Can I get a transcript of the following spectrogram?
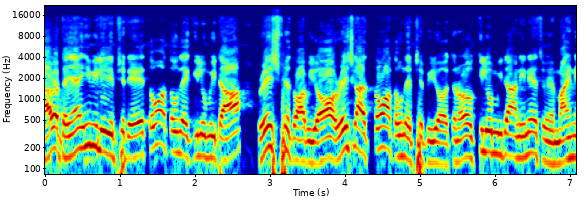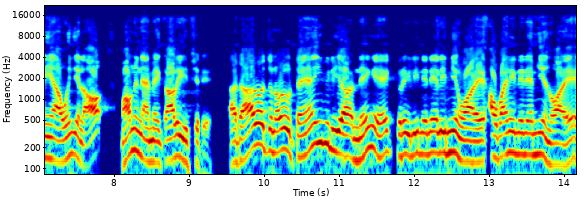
ဒါကတော့ဒယန် EV လေးတွေဖြစ်တယ်330ကီလိုမီတာ range ဖြစ်သွားပြီးတော့ range က330ဖြစ်ပြီးတော့ကျွန်တော်တို့ကီလိုမီတာအနေနဲ့ဆိုရင်မိုင် 200 ဝန်းကျင်လောက်မောင်းနေနိုင်မဲ့ကားလေးတွေဖြစ်တယ်အဲဒါကတော့ကျွန်တော်တို့ဒယန် EV လေးကအနည်းငယ် grade လေးနည်းနည်းလေးမြင့်သွားတယ်အောက်ပိုင်းလေးနည်းနည်းမြင့်သွားတယ်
